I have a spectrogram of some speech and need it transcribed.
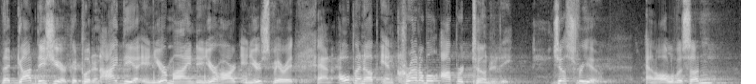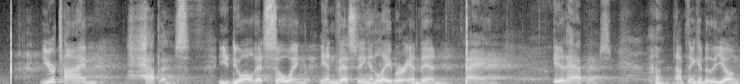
that God this year could put an idea in your mind, in your heart, in your spirit, and open up incredible opportunity just for you. And all of a sudden, your time happens. You do all that sowing, investing, and labor, and then bang, it happens. I'm thinking of the young,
